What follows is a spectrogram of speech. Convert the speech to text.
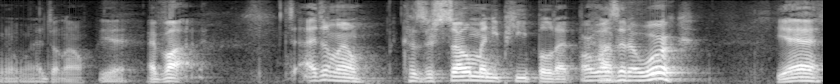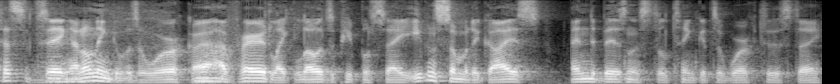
you know, I don't know. Yeah. If I, I don't know because there's so many people that. Or was have- it at work? Yeah, that's the thing. I don't think it was a work. I, I've heard like loads of people say, even some of the guys in the business still think it's a work to this day.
